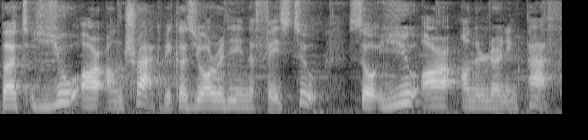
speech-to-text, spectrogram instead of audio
But you are on track because you're already in the phase two. So you are on a learning path.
